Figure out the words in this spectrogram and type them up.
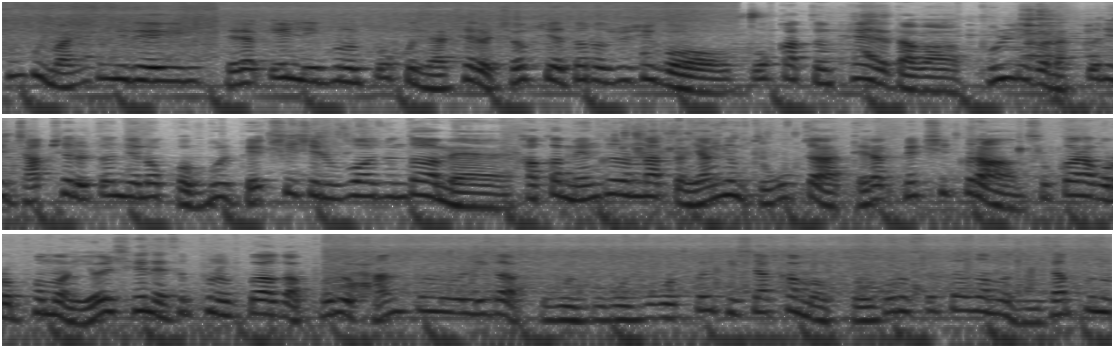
충분히 맛있습니다. 대략 1, 2분은 볶은 야채를 접시에 덜어주시고 똑같은 팬에다가 불리거나 끓인 잡채를 던져놓고 물 100cc를 부어준 다음에 아까 맹글 어놨던 양념 두 국자 대략 110g 숟가락으로 퍼면 13, 4스푼을 부어가 불을 강불로 올리가 부글부글부글 끓기 시작하면 골고루 섞어가면서 2, 3분을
